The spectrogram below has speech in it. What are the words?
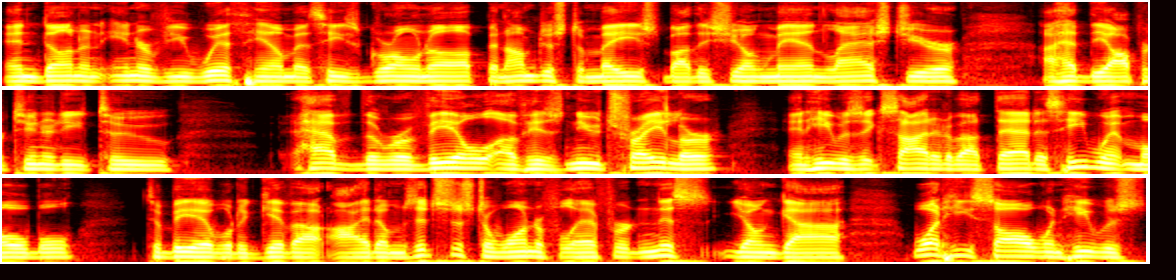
and done an interview with him as he's grown up and i'm just amazed by this young man. Last year i had the opportunity to have the reveal of his new trailer and he was excited about that as he went mobile to be able to give out items. It's just a wonderful effort. And this young guy, what he saw when he was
